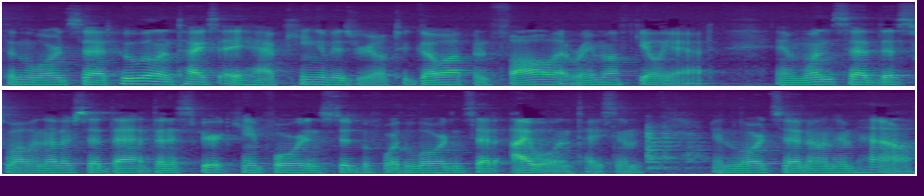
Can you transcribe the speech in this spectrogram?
Then the Lord said, Who will entice Ahab, king of Israel, to go up and fall at Ramoth Gilead? And one said this while another said that. Then a spirit came forward and stood before the Lord and said, I will entice him. And the Lord said on him, How?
